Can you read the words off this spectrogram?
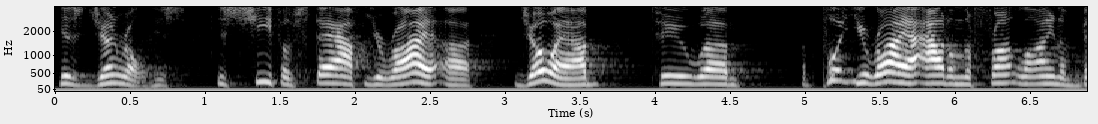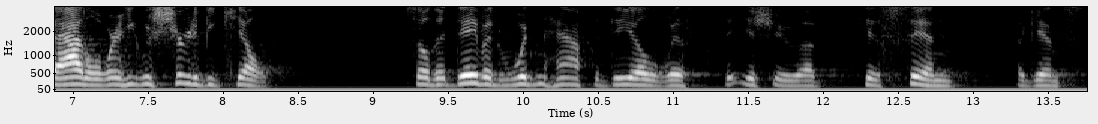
his general, his, his chief of staff, Uriah, uh, Joab, to um, put Uriah out on the front line of battle where he was sure to be killed, so that David wouldn't have to deal with the issue of his sin against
